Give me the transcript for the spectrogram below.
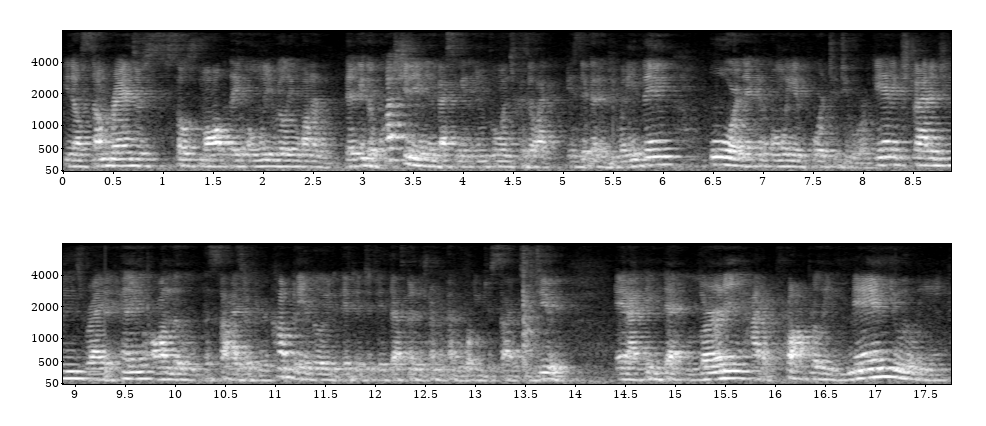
you know, some brands are so small, they only really want to, they're either questioning investing in influence because they're like, is it going to do anything? Or they can only afford to do organic strategies, right? Depending on the, the size of your company, really, it, it, that's going to determine kind of what you decide to do. And I think that learning how to properly, manually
